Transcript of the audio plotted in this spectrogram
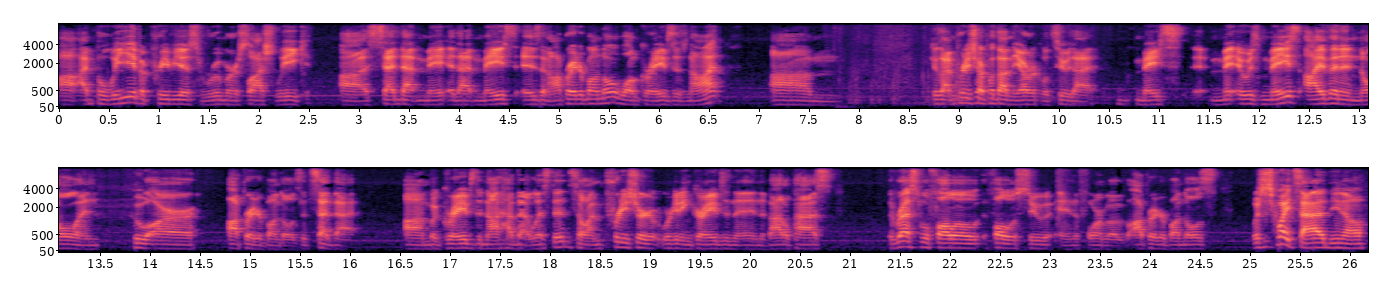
uh, I believe, a previous rumor slash leak uh, said that Ma- that Mace is an operator bundle, while Graves is not. Um, because I'm pretty sure I put that in the article too. That Mace, it was Mace, Ivan, and Nolan who are operator bundles. It said that, um, but Graves did not have that listed. So I'm pretty sure we're getting Graves in the in the battle pass. The rest will follow follow suit in the form of operator bundles, which is quite sad. You know,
